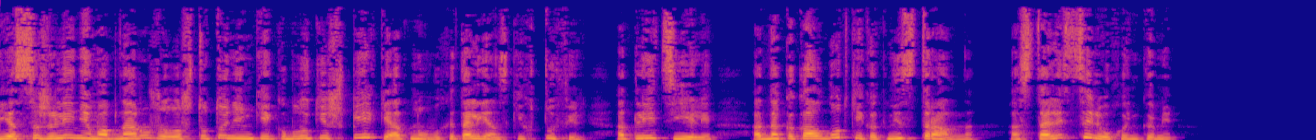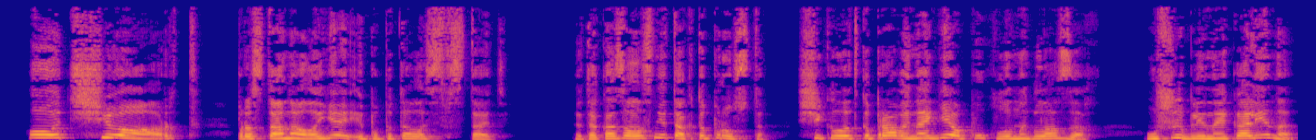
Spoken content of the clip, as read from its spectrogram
я с сожалением обнаружила, что тоненькие каблуки-шпильки от новых итальянских туфель отлетели, однако колготки, как ни странно, остались целехонькими. «О, черт!» – простонала я и попыталась встать. Это оказалось не так-то просто. Щиколотка правой ноги опухла на глазах. Ушибленное колено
